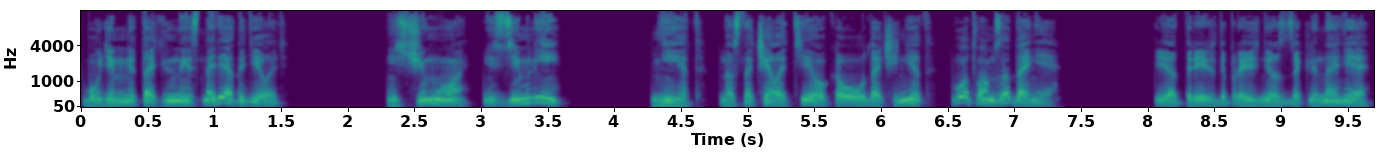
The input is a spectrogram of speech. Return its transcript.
Будем метательные снаряды делать. Из чего? Из земли? Нет, но сначала те, у кого удачи нет, вот вам задание. Я трижды произнес заклинание,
